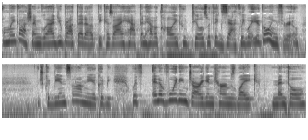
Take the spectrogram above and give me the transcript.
Oh my gosh, I'm glad you brought that up because I happen to have a colleague who deals with exactly what you're going through, which could be insomnia, could be with, and avoiding jargon terms like mental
